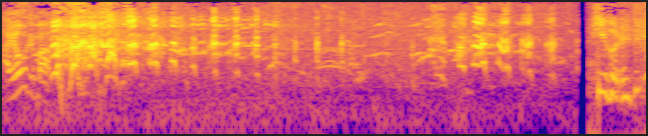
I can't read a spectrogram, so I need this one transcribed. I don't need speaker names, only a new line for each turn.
哎呦我的妈！
有人。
